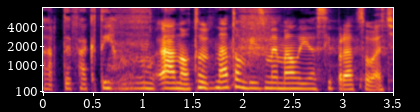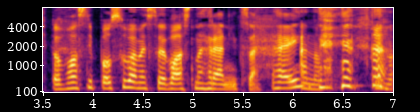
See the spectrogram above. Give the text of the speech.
artefakty. Mm, áno, to, na tom by sme mali asi pracovať. To vlastne posúvame svoje vlastné hranice. Hej? Áno. áno.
